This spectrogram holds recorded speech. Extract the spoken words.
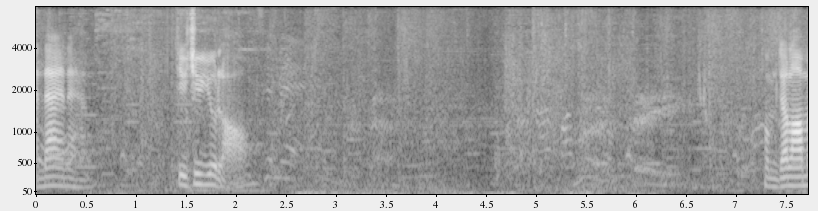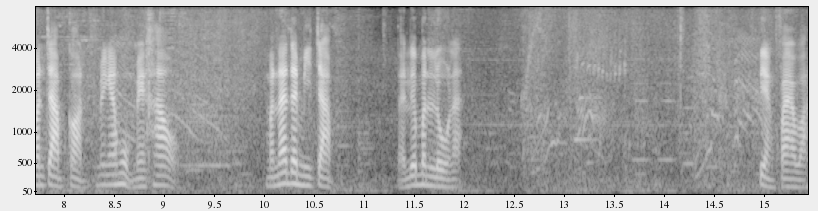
นได้นะครับ ชิวๆอยู่หรอ ผมจะรอมันจับก่อน ไม่งั้นผมไม่เข้า มันน่าจะมีจับ แต่เรื่องมันโลละเสี่ยงไปวะ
